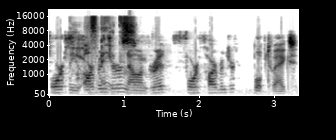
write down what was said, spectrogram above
Fourth Are Harbinger, eggs? now on grid. Fourth Harbinger. Warp to eggs.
